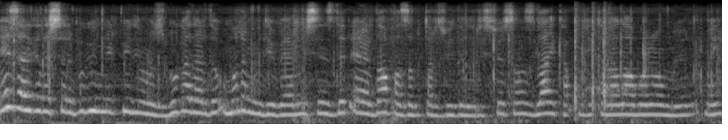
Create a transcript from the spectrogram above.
Neyse arkadaşlar bugünlük videomuz bu kadardı. Umarım videoyu beğenmişsinizdir. Eğer daha fazla bu tarz videolar istiyorsanız like atmayı, kanala abone olmayı unutmayın.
